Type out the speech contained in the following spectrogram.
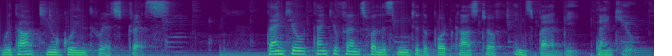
without you going through a stress. Thank you. Thank you, friends, for listening to the podcast of Inspire B. Thank you.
